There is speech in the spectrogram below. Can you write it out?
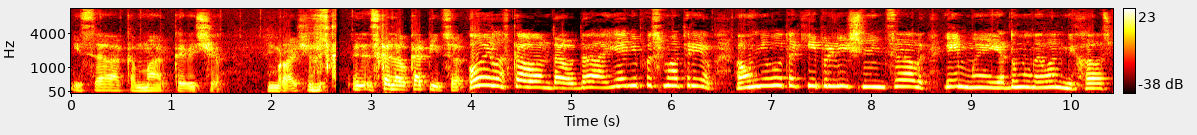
Исаака Марковича мрачно сказал Капица. Ой, ласкал Ландау, да, я не посмотрел, а у него такие приличные инициалы, и мы, я думал, Иван Михайлович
